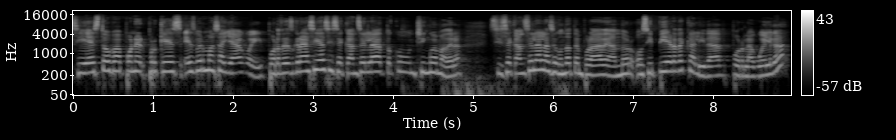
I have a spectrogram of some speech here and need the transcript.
si esto va a poner, porque es, es ver más allá, güey. Por desgracia, si se cancela, toco un chingo de madera, si se cancela la segunda temporada de Andor o si pierde calidad por la huelga,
